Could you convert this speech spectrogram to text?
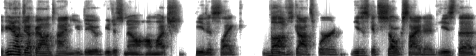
if you know Jeff Ballantyne, you do. You just know how much he just like loves God's word. He just gets so excited. He's the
